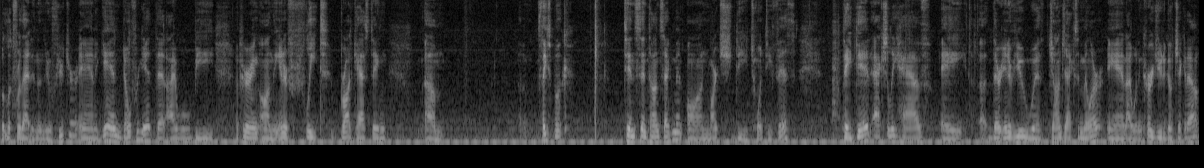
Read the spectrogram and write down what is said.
But look for that in the near future. And again, don't forget that I will be appearing on the Interfleet Broadcasting um, uh, Facebook 10 Centon segment on March the 25th. They did actually have a uh, their interview with John Jackson Miller, and I would encourage you to go check it out.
